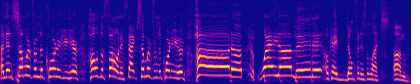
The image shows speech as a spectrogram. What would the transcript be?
And then somewhere from the corner you hear, hold the phone. In fact, somewhere from the corner you heard, hold up, wait a minute. Okay, don't finish the line. Um,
